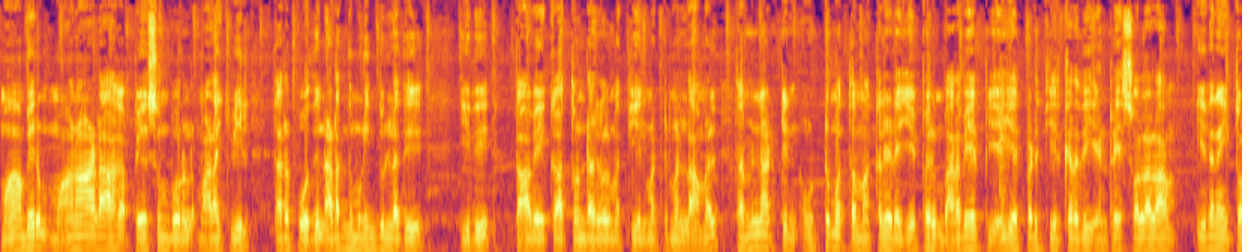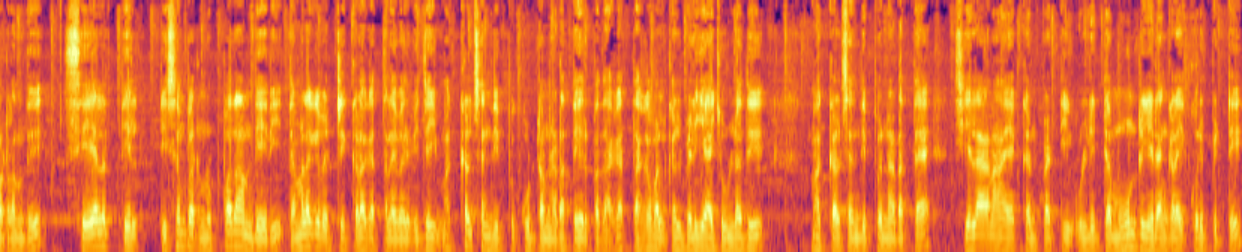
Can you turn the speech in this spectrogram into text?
மாபெரும் மாநாடாக பேசும் பொருள் வழக்கில் தற்போது நடந்து முடிந்துள்ளது. இது தாவேகா தொண்டர்கள் மத்தியில் மட்டுமல்லாமல் தமிழ்நாட்டின் ஒட்டுமொத்த மக்களிடையே பெரும் வரவேற்பையை ஏற்படுத்தியிருக்கிறது என்றே சொல்லலாம். இதனைத் தொடர்ந்து சேலத்தில் டிசம்பர் முப்பதாம் தேதி தமிழக வெற்றிக் கழக தலைவர் விஜய் மக்கள் சந்திப்பு கூட்டம் நடத்த இருப்பதாக தகவல்கள் வெளியாகியுள்ளது. மக்கள் சந்திப்பு நடத்த சிலாநாயக்கன்பட்டி உள்ளிட்ட மூன்று இடங்களை குறிப்பிட்டு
